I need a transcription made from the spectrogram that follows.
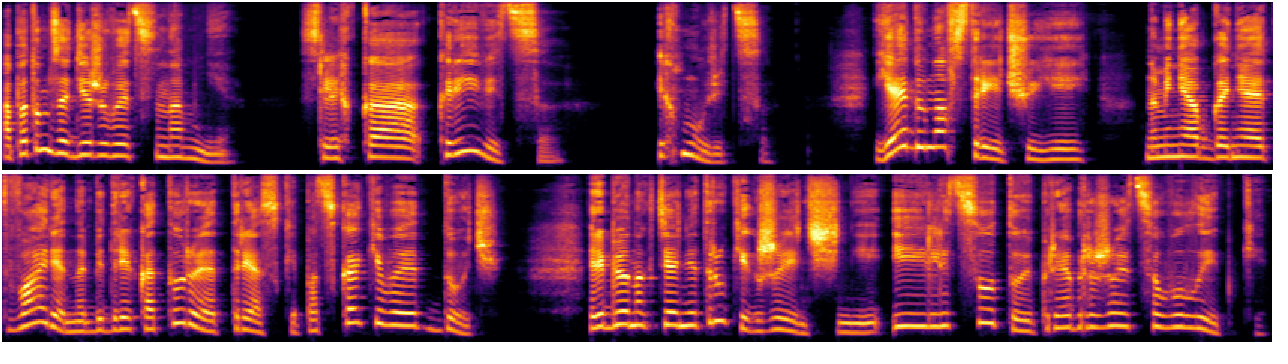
а потом задерживается на мне. Слегка кривится и хмурится. Я иду навстречу ей, но меня обгоняет Варя, на бедре которой от тряски подскакивает дочь. Ребенок тянет руки к женщине, и лицо той преображается в улыбке,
